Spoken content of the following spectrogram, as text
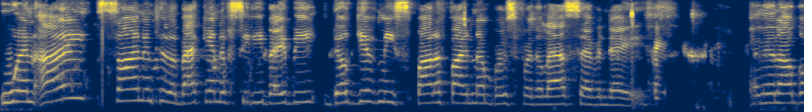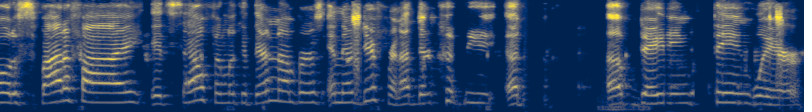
When I sign into the back end of CD Baby, they'll give me Spotify numbers for the last seven days. And then I'll go to Spotify itself and look at their numbers, and they're different. There could be a updating thing where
